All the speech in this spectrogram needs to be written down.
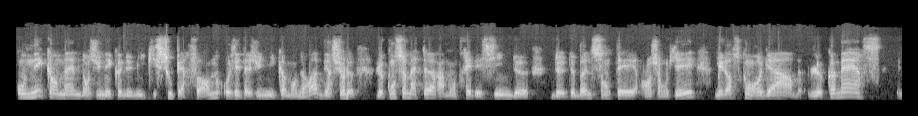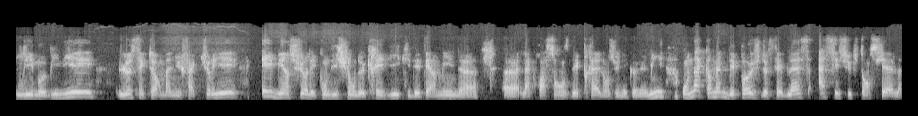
on est quand même dans une économie qui sous-performe aux États-Unis comme en Europe. Bien sûr, le, le consommateur a montré des signes de, de, de bonne santé en janvier, mais lorsqu'on regarde le commerce, l'immobilier, le secteur manufacturier et bien sûr les conditions de crédit qui déterminent euh, euh, la croissance des prêts dans une économie, on a quand même des poches de faiblesse assez substantielles,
